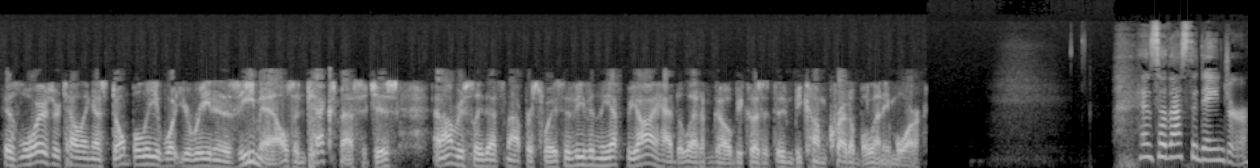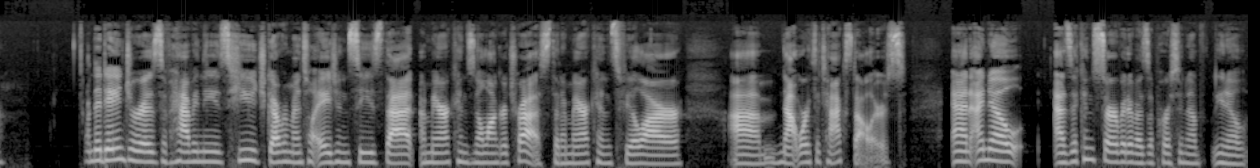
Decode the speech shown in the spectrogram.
His lawyers are telling us don't believe what you read in his emails and text messages, and obviously that's not persuasive. Even the FBI had to let him go because it didn't become credible anymore. And so that's the danger the danger is of having these huge governmental agencies that Americans no longer trust, that Americans feel are um, not worth the tax dollars. And I know as a conservative, as a person of, you know,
